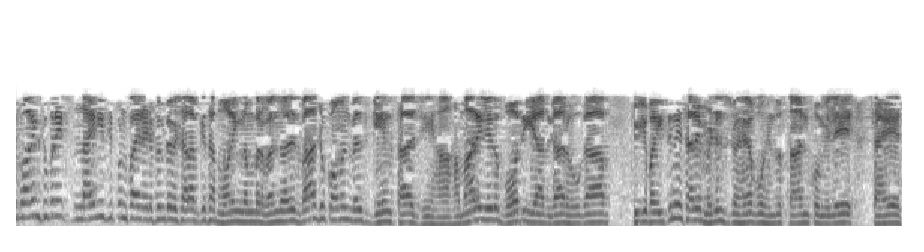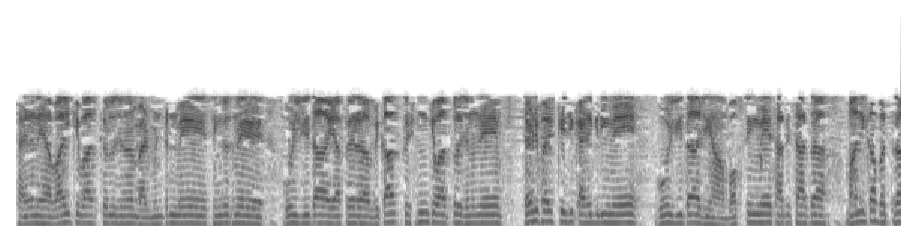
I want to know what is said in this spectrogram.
Good morning super eight ninety three point five red पे विशाल आपके साथ मॉर्निंग नंबर वन और इस बार जो कॉमनवेल्थ गेम्स था, जी हाँ हमारे लिए तो बहुत ही यादगार होगा, क्योंकि भाई इतने सारे मेडल्स जो है वो हिंदुस्तान को मिले। चाहे साइना नेहवाल की बात कर लो, जिन्होंने बैडमिंटन में सिंगल्स में गोल्ड जीता, या फिर, विकास कृष्णन की बात करो, जिन्होंने 75 केजी कैटेगरी में गोल्ड जीता। जी हाँ बॉक्सिंग में साथ ही साथ मानिका बत्रा,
